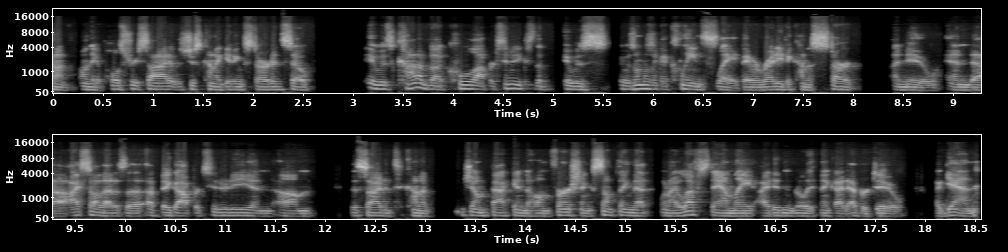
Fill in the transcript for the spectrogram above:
kind of on the upholstery side. It was just kind of getting started. So it was kind of a cool opportunity because it was it was almost like a clean slate. They were ready to kind of start anew, and uh, I saw that as a, a big opportunity, and um, decided to kind of jump back into home furnishing. Something that when I left Stanley, I didn't really think I'd ever do again.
